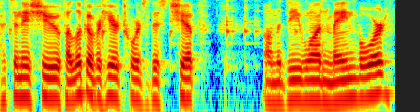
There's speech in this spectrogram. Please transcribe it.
That's an issue. If I look over here towards this chip on the D1 main board,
